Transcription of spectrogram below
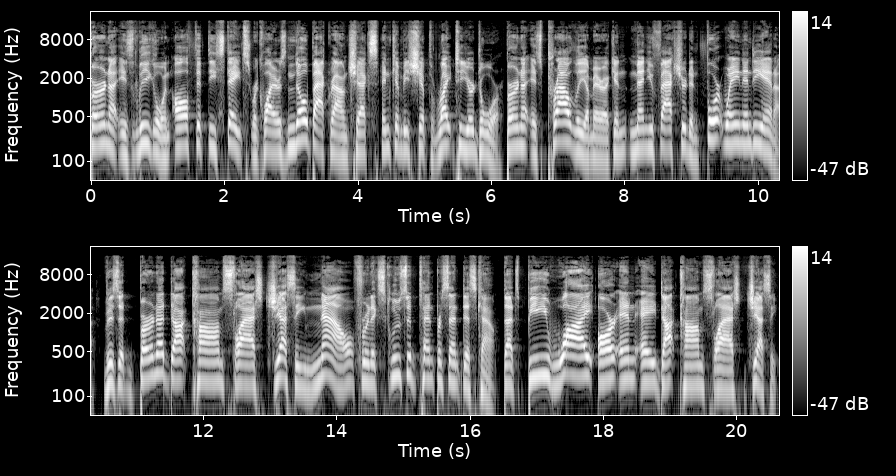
Byrna is legal in all 50 states, requires no background checks, and can be shipped right to your door. Byrna is proudly American, manufactured in Fort Wayne, Indiana. Visit Byrna.com slash Jesse now for an exclusive 10% discount. That's B-Y-R-N-A dot com slash Jesse.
